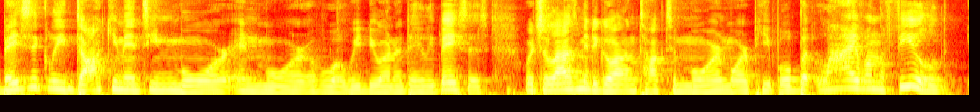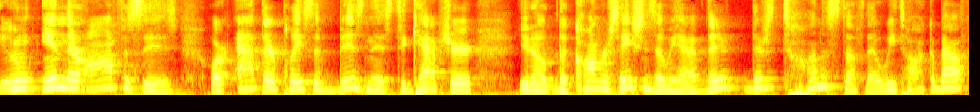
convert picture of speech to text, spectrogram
basically documenting more and more of what we do on a daily basis, which allows me to go out and talk to more and more people, but live on the field, in, their offices or at their place of business to capture, you know, the conversations that we have. There, there's a ton of stuff that we talk about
